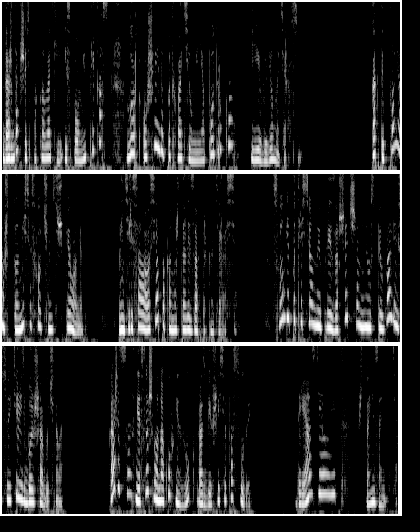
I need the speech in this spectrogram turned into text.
Дождавшись, пока лакей исполнит приказ, лорд О'Шейли подхватил меня под руку и вывел на террасу. «Как ты понял, что миссис Хотчинс шпионит?» Поинтересовалась я, пока мы ждали завтрак на террасе. Слуги, потрясенные произошедшим, не успевали и суетились больше обычного. Кажется, я слышала на кухне звук разбившейся посуды. Дриан сделал вид, что не заметил.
